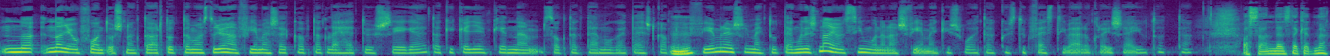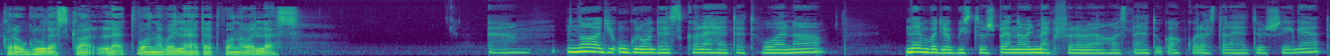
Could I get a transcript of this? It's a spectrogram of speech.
Na, nagyon fontosnak tartottam azt, hogy olyan filmesek kaptak lehetőséget, akik egyébként nem szoktak támogatást kapni uh-huh. filmre, és hogy meg tudták mondani, és nagyon színvonalas filmek is voltak, köztük fesztiválokra is eljutottak. A Sundance neked mekkora ugródeszka lett volna, vagy lehetett volna, vagy lesz? Öm, Nagy ugródeszka lehetett volna, nem vagyok biztos benne, hogy megfelelően használtuk akkor azt a lehetőséget,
